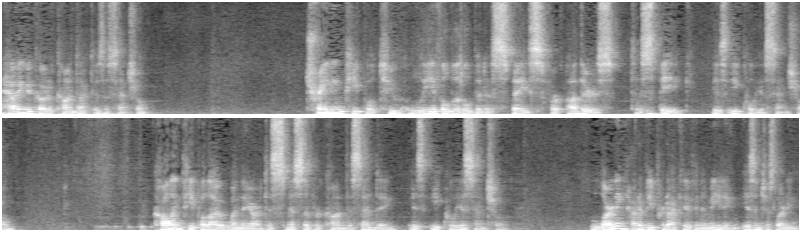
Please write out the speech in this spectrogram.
having a code of conduct is essential. Training people to leave a little bit of space for others to speak is equally essential. Calling people out when they are dismissive or condescending is equally essential. Learning how to be productive in a meeting isn't just learning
